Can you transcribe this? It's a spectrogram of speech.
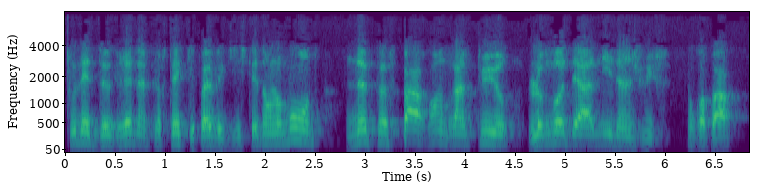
tous les degrés d'impureté qui peuvent exister dans le monde, ne peuvent pas rendre impur le mot d'un juif. Pourquoi pas?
